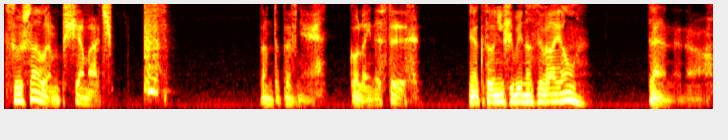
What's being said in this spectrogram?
Słyszałem, psia mać. Pff. Pan to pewnie kolejny z tych. Jak to oni siebie nazywają? Ten, no.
